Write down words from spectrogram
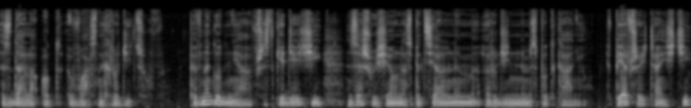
z dala od własnych rodziców. Pewnego dnia wszystkie dzieci zeszły się na specjalnym rodzinnym spotkaniu. W pierwszej części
